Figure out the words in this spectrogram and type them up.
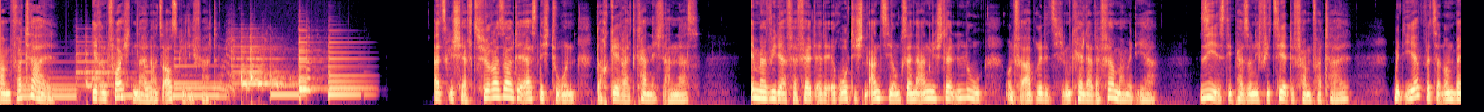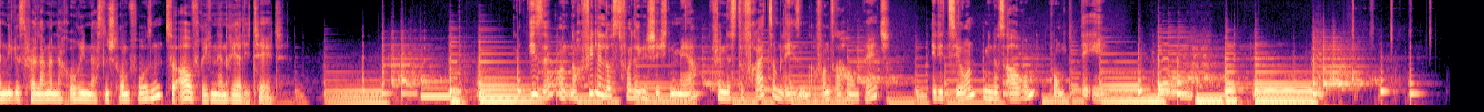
Femme fatale, ihren feuchten Nylons ausgeliefert. Als Geschäftsführer sollte er es nicht tun, doch Gerald kann nicht anders. Immer wieder verfällt er der erotischen Anziehung seiner Angestellten Lou und verabredet sich im Keller der Firma mit ihr. Sie ist die personifizierte femme fatale. Mit ihr wird sein unbändiges Verlangen nach urinnassen Strumpfhosen zur aufregenden Realität. Diese und noch viele lustvolle Geschichten mehr findest du frei zum Lesen auf unserer Homepage edition-aurum.de.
